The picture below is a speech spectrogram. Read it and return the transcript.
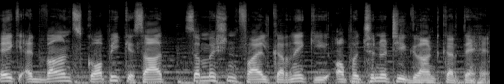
एक एडवांस कॉपी के साथ सबमिशन फ़ाइल करने की अपॉर्चुनिटी ग्रांट करते हैं।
